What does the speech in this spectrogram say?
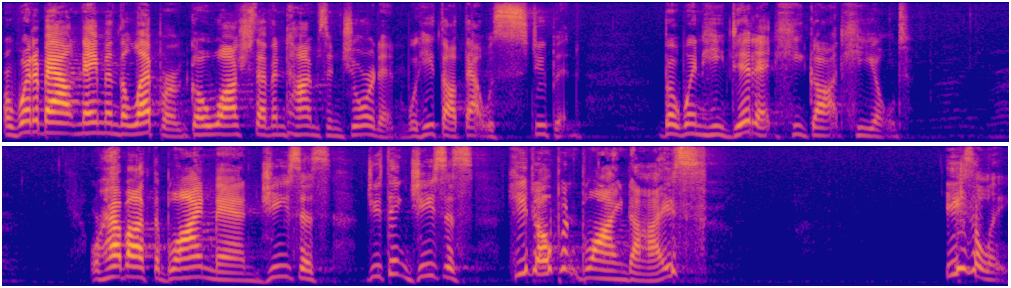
Or what about Naaman the leper? Go wash seven times in Jordan. Well, he thought that was stupid. But when he did it, he got healed. Or how about the blind man? Jesus, do you think Jesus, he'd open blind eyes easily?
